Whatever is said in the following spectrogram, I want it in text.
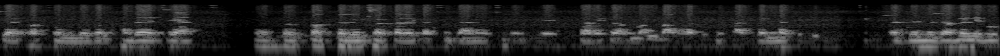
চেয়ারপারসন বেগম খালেদা জিয়া তৎকালীন সরকারের কাছে জানিয়েছিলেন যে তারেক রহমান বাংলাদেশে থাকবেন না, তিনি চিকিৎসার জন্য যাবেন এবং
